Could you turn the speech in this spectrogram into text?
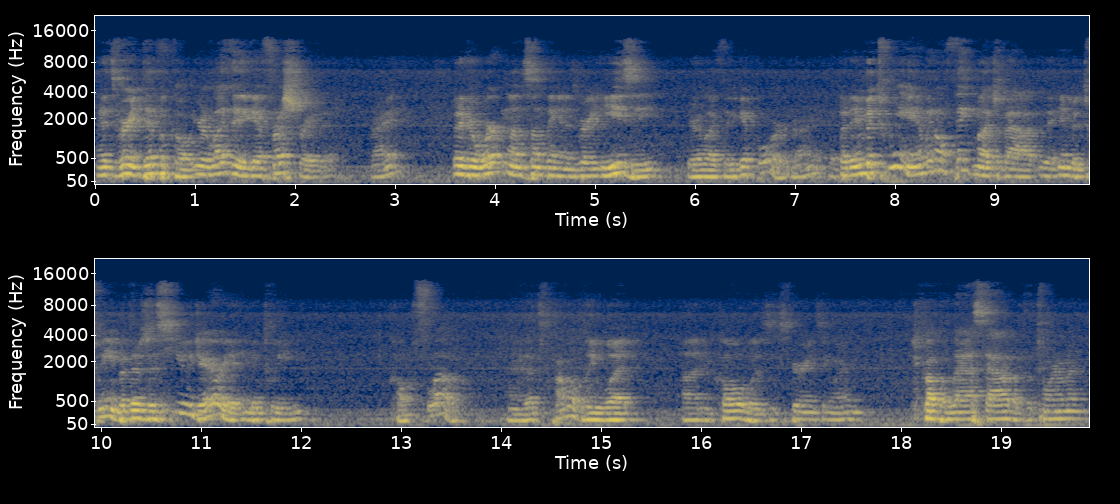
and it's very difficult, you're likely to get frustrated, right? But if you're working on something and it's very easy, you're likely to get bored, right? But in between, and we don't think much about the in between, but there's this huge area in between called flow. And that's probably what uh, Nicole was experiencing when she caught the last out of the tournament.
